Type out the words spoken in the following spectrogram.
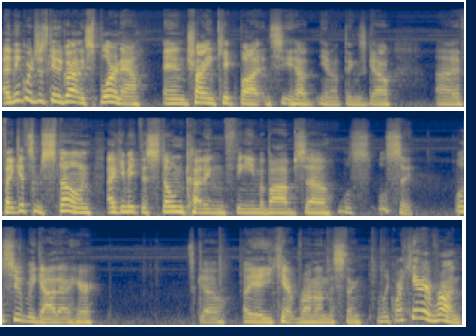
I think we're just going to go out and explore now and try and kick butt and see how, you know, things go. Uh, if I get some stone, I can make the stone cutting thingy mabob. So we'll, we'll see. We'll see what we got out here. Let's go. Oh, yeah, you can't run on this thing. I'm like, why can't I run?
